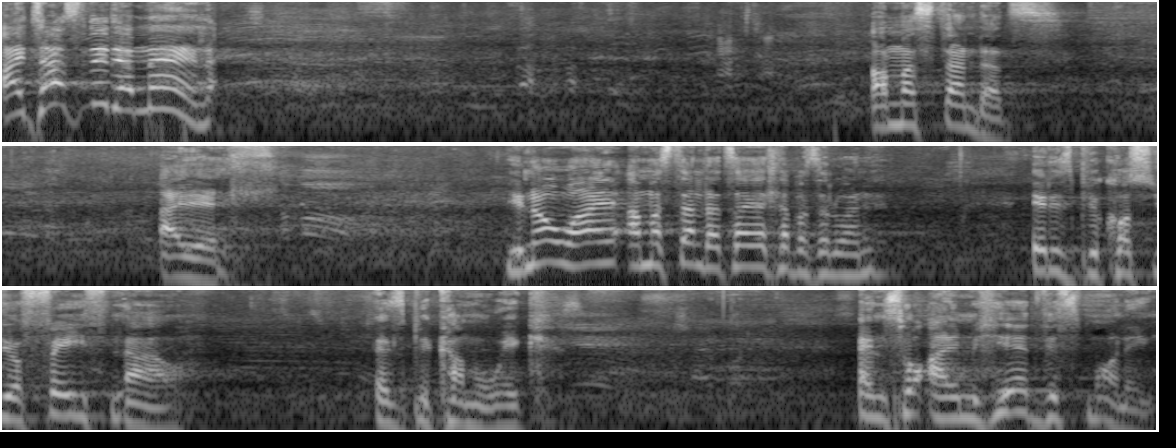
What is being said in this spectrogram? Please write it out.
I just need a man. I'm a standards. Ah, yes. You know why I'm a standards? It is because your faith now has become weak. And so I'm here this morning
